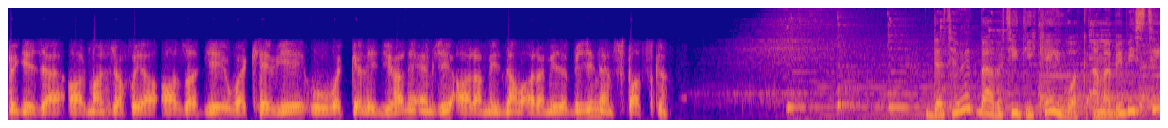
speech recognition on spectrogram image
بگیزه آرمان جا خوی آزادی و کویه و وک گلی جهان ام جی آرامی نام آرامی دا بجین ام سپاس کن. دەتەوێت بابەتی دیکەی وەک ئەمە ببیستی؟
